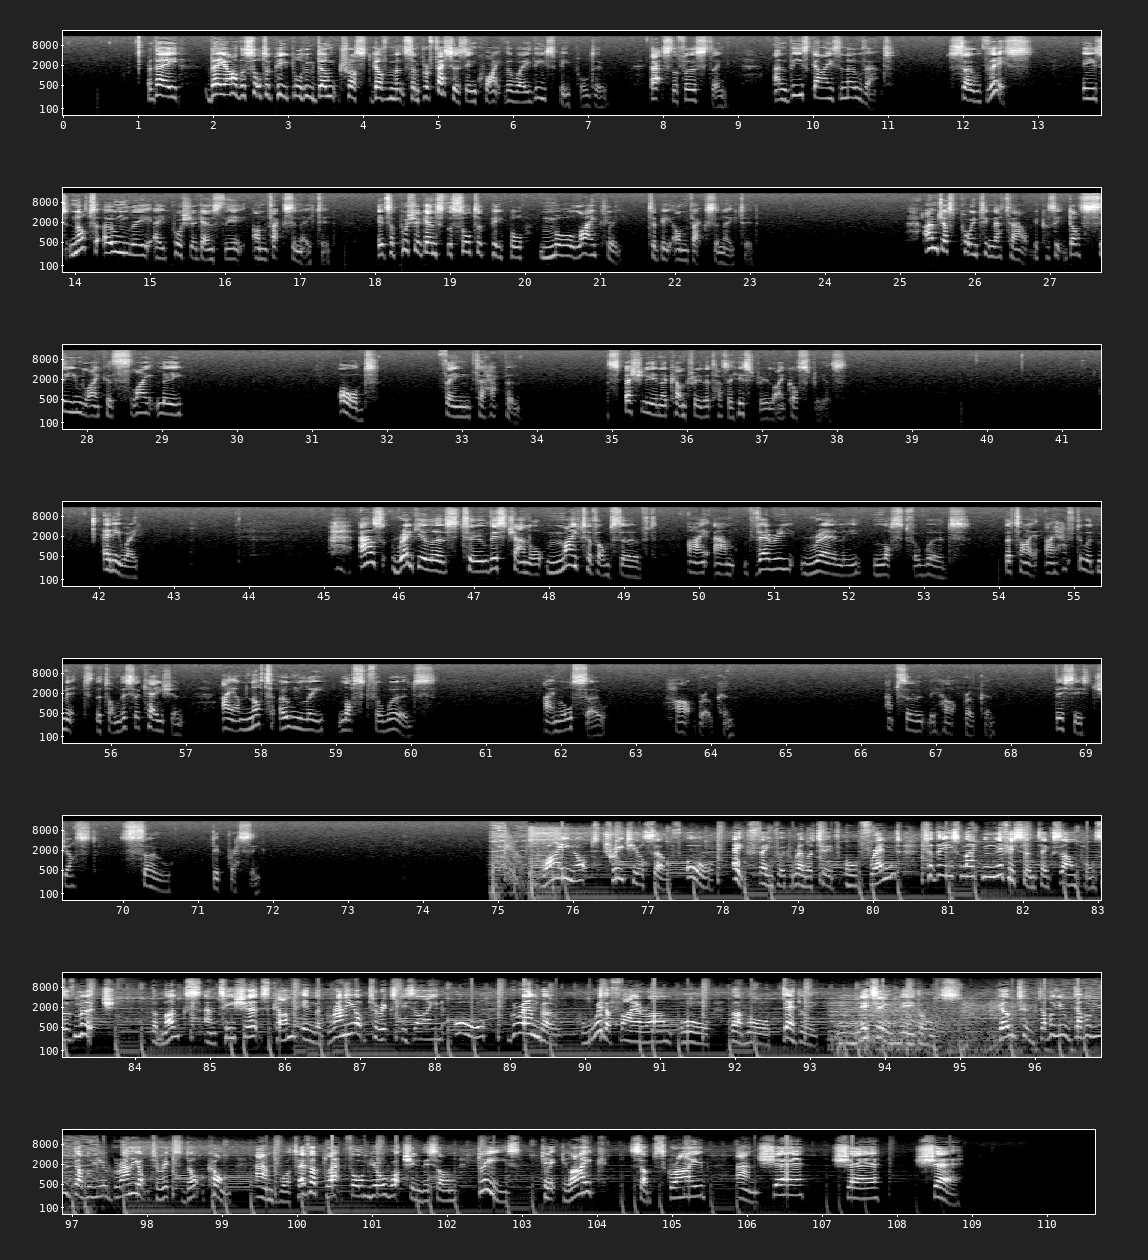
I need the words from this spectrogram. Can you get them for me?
They they are the sort of people who don't trust governments and professors in quite the way these people do. That's the first thing. And these guys know that. So this is not only a push against the unvaccinated, it's a push against the sort of people more likely to be unvaccinated. I'm just pointing that out because it does seem like a slightly odd thing to happen, especially in a country that has a history like Austria's. Anyway, as regulars to this channel might have observed, I am very rarely lost for words. But I, I have to admit that on this occasion I am not only lost for words, I'm also heartbroken. Absolutely heartbroken. This is just so depressing. Why not treat yourself or a favoured relative or friend to these magnificent examples of merch? The mugs and t-shirts come in the Granniopteryx design or Grambo with a firearm or the more deadly knitting needles. Go to www.granniopteryx.com and whatever platform you're watching this on, please click like, subscribe and share, share, share.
